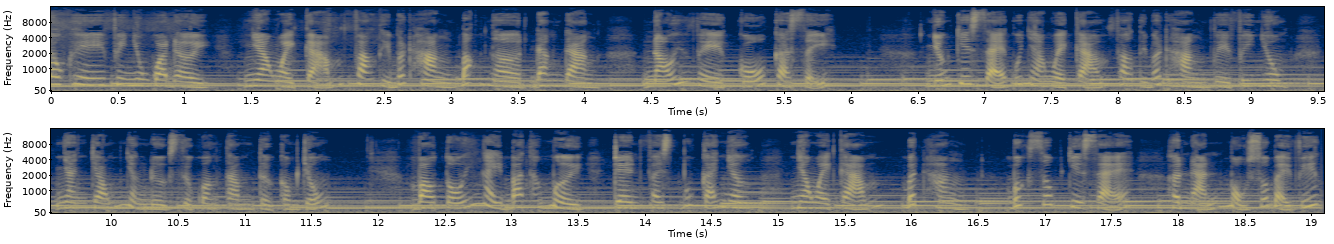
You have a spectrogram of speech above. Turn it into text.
Sau khi Phi Nhung qua đời, nhà ngoại cảm Phan Thị Bích Hằng bất ngờ đăng đàn nói về cố ca sĩ. Những chia sẻ của nhà ngoại cảm Phan Thị Bích Hằng về Phi Nhung nhanh chóng nhận được sự quan tâm từ công chúng. Vào tối ngày 3 tháng 10, trên Facebook cá nhân, nhà ngoại cảm Bích Hằng bức xúc chia sẻ hình ảnh một số bài viết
